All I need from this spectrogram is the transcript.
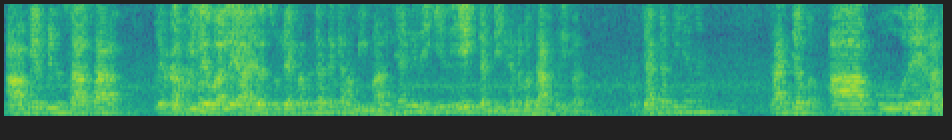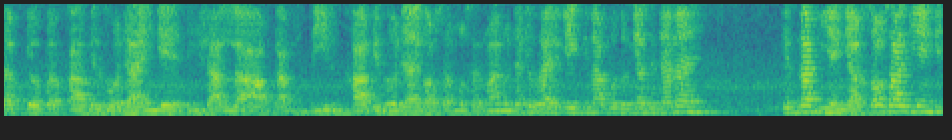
عامر بن ساسا کے قبیلے والے آئے رسول اکرم کہتے ہیں کہ ہم ایمان لیں گے۔ لیکن ایک کنڈیشن ہے بس آخری بات۔ کیا کنڈیشن ہے کہا جب آپ پورے عرب کے اوپر قابض ہو جائیں گے، انشاءاللہ آپ کا دین قابض ہو جائے گا اور سب مسلمان ہو جائیں گے۔ ظاہر کہ ایک دن آپ کو دنیا سے جانا ہے۔ کتنا جیئیں گے آپ؟ سو سال جیئیں گے۔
